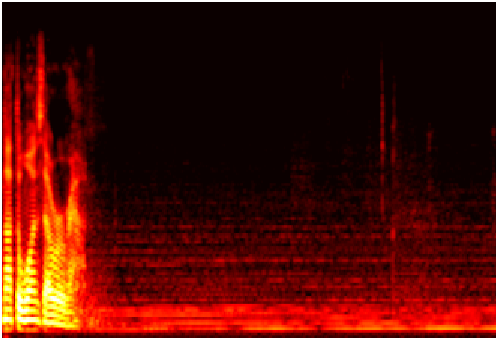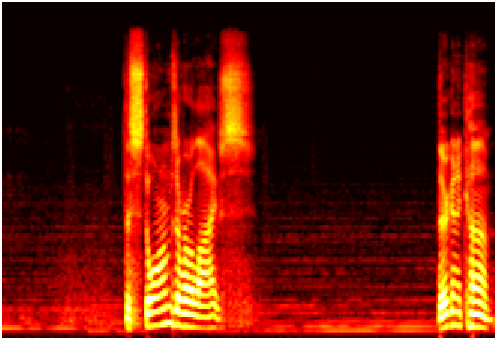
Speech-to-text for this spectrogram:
not the ones that were around. The storms of our lives, they're going to come.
